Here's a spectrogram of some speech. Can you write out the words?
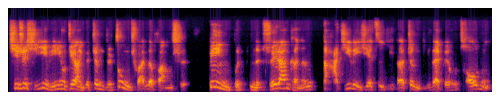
其实习近平用这样一个政治重拳的方式，并不，虽然可能打击了一些自己的政敌在背后操纵、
